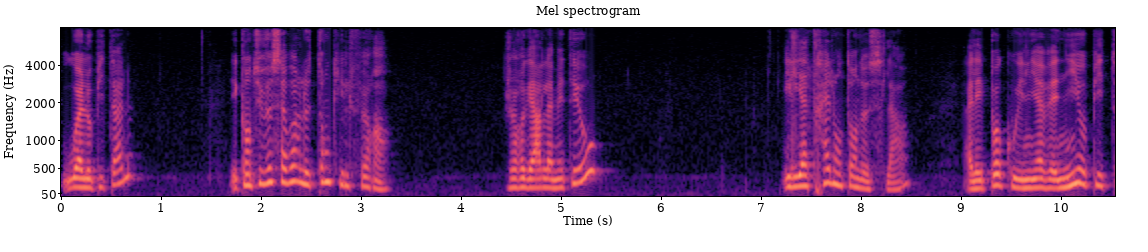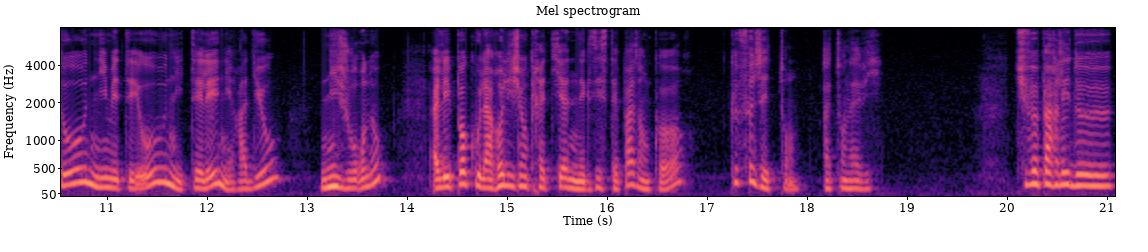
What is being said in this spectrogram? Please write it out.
ou à l'hôpital? Et quand tu veux savoir le temps qu'il fera? Je regarde la météo? Il y a très longtemps de cela, à l'époque où il n'y avait ni hôpitaux, ni météo, ni télé, ni radio, ni journaux, à l'époque où la religion chrétienne n'existait pas encore, que faisait-on, à ton avis? Tu veux parler de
